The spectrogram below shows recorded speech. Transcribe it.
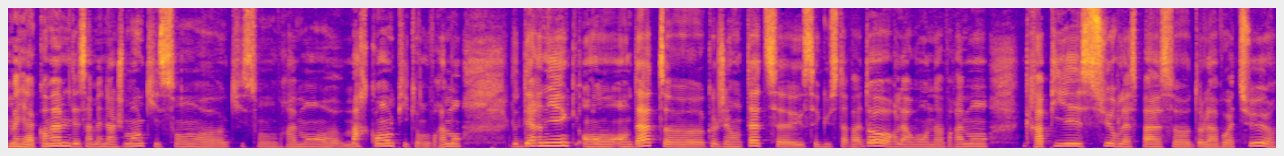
Mais il y a quand même des aménagements qui sont, euh, qui sont vraiment euh, marquants, puis qui ont vraiment... Le dernier en, en date euh, que j'ai en tête, c'est Gustave Ador, là où on a vraiment grappillé sur l'espace euh, de la voiture.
